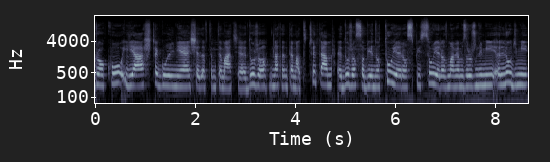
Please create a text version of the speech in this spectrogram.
roku ja szczególnie siedzę w tym temacie. Dużo na ten temat czytam, dużo sobie notuję, rozpisuję, rozmawiam z różnymi ludźmi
